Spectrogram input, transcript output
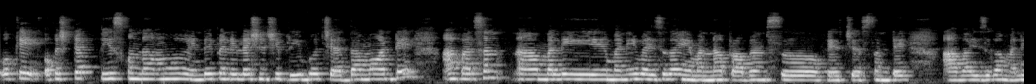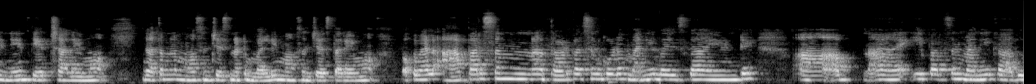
ఓకే ఒక స్టెప్ తీసుకుందాము ఇండిపెండెంట్ రిలేషన్షిప్ రీబోర్ చేద్దాము అంటే ఆ పర్సన్ మళ్ళీ మనీ వైజ్గా ఏమన్నా ప్రాబ్లమ్స్ ఫేస్ చేస్తుంటే ఆ వైజ్గా మళ్ళీ నేను తీర్చాలేమో గతంలో మోసం చేసినట్టు మళ్ళీ మోసం చేస్తారేమో. ఒకవేళ ఆ పర్సన్ థర్డ్ పర్సన్ కూడా మనీ వైజ్గా అయి ఉంటే ఈ పర్సన్ మనీ కాదు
